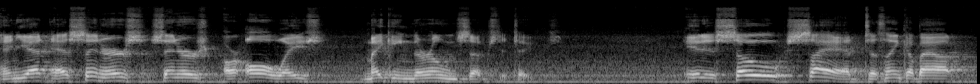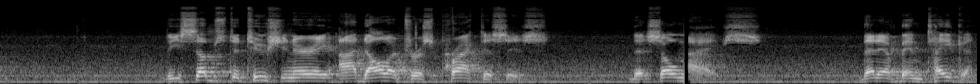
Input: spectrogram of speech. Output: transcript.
And yet, as sinners, sinners are always making their own substitutes. It is so sad to think about the substitutionary idolatrous practices that so lives that have been taken,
